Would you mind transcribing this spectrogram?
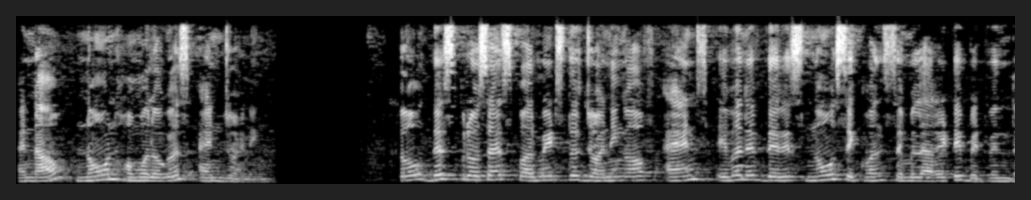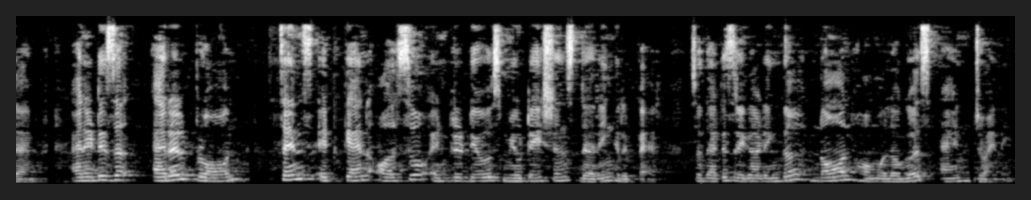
And now, non-homologous end joining. So this process permits the joining of ends even if there is no sequence similarity between them and it is a error prone since it can also introduce mutations during repair. So that is regarding the non-homologous end joining.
